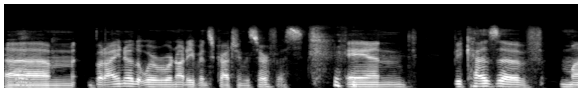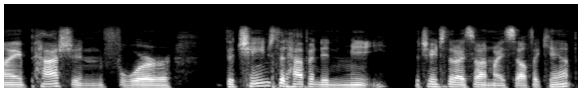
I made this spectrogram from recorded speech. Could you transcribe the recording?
Um, but I know that we're, we're not even scratching the surface. and because of my passion for the change that happened in me, the change that I saw in myself at camp,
